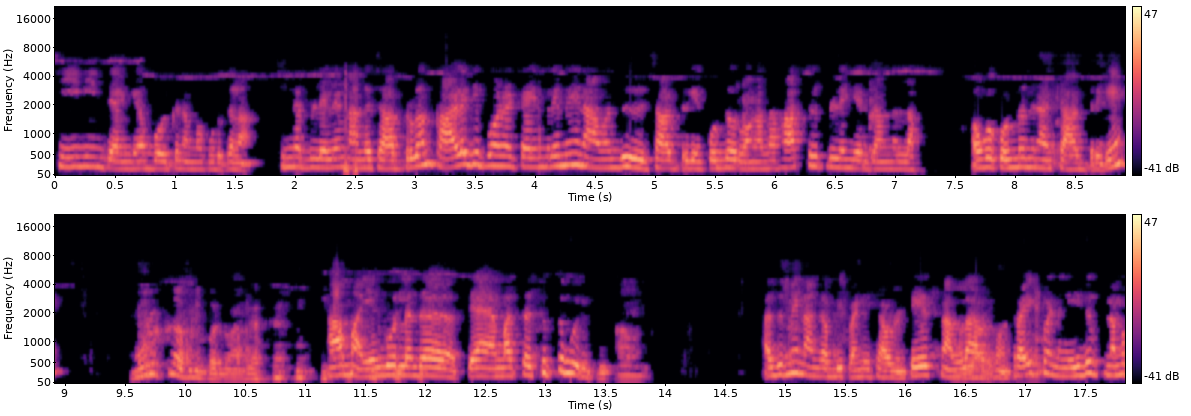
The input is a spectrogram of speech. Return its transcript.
சீனியும் தேங்காயும் போட்டு நம்ம கொடுக்கலாம். சின்ன பிள்ளைல நாங்க சாப்பிட்டுருக்கோம். காலேஜ் போன டைம்லயுமே நான் வந்து சாப்பிட்டுருக்கேன். கொண்டு வருவாங்க. அந்த ஹாஸ்டல் பிள்ளைங்க இருக்காங்கல்ல அவங்க கொண்டு வந்து நான் சாப்பிட்டுருக்கேன். முறுக்கு அப்படி பண்ணுவாங்க. ஆமா எங்க ஊர்ல இந்த மத்த சுத்து முறுக்கு. அதுவுமே நாங்க அப்படி பண்ணி சாப்பிடுவோம். டேஸ்ட் நல்லா இருக்கும். ட்ரை பண்ணுங்க. இது நம்ம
